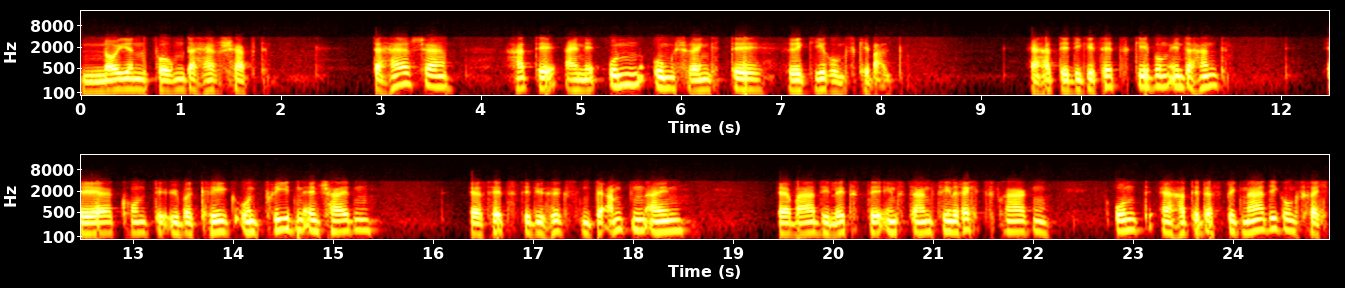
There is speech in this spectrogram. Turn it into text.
neuen Form der Herrschaft. Der Herrscher hatte eine unumschränkte Regierungsgewalt. Er hatte die Gesetzgebung in der Hand, er konnte über Krieg und Frieden entscheiden. Er setzte die höchsten Beamten ein. Er war die letzte Instanz in Rechtsfragen und er hatte das Begnadigungsrecht.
